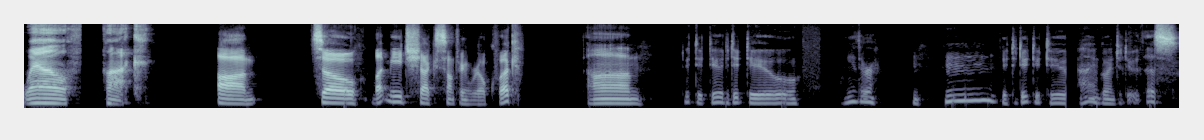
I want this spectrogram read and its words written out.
Well, fuck. um so let me check something real quick. Um do do do do do do either Hmm, do, do, do, do. I'm going to do this.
